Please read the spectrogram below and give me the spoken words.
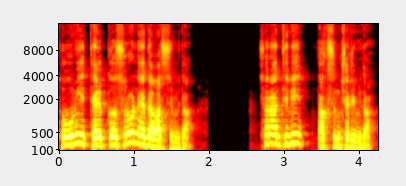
도움이 될 것으로 내다봤습니다. 천안TV 박승철입니다.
